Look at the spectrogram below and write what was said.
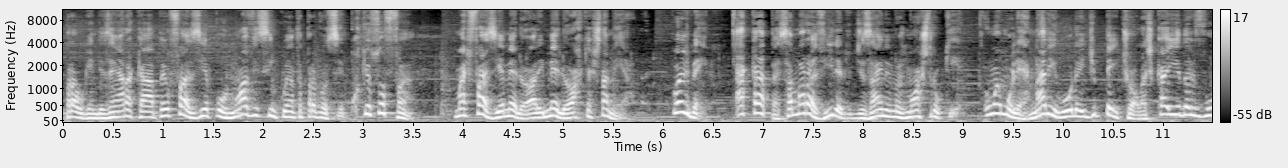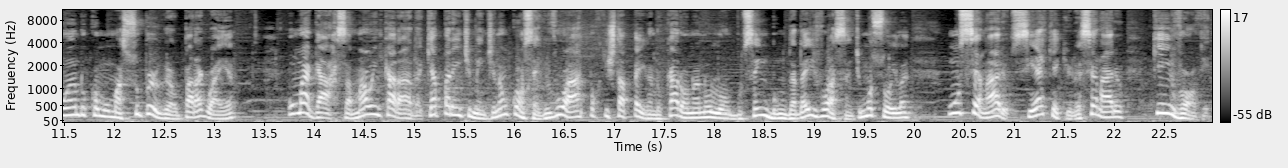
para alguém desenhar a capa, eu fazia por 9,50 para você, porque eu sou fã, mas fazia melhor e melhor que esta merda. Pois bem, a capa, essa maravilha do design, nos mostra o quê? Uma mulher narigura e de peitolas caídas voando como uma Supergirl paraguaia, uma garça mal encarada que aparentemente não consegue voar porque está pegando carona no lombo sem bunda da esvoaçante moçoila, um cenário, se é que aquilo é cenário, que envolve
